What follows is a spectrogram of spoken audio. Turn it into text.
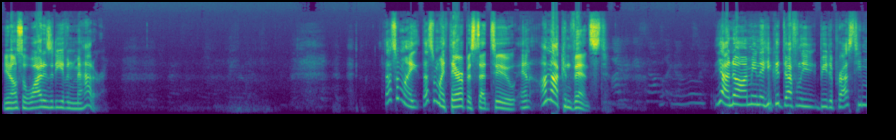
You know, so why does it even matter? That's what my that's what my therapist said too, and I'm not convinced. Yeah, no, I mean he could definitely be depressed. He,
